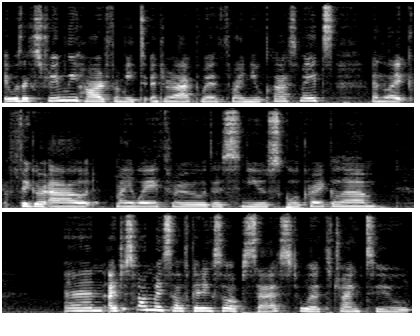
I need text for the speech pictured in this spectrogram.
it was extremely hard for me to interact with my new classmates and like figure out my way through this new school curriculum. And I just found myself getting so obsessed with trying to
